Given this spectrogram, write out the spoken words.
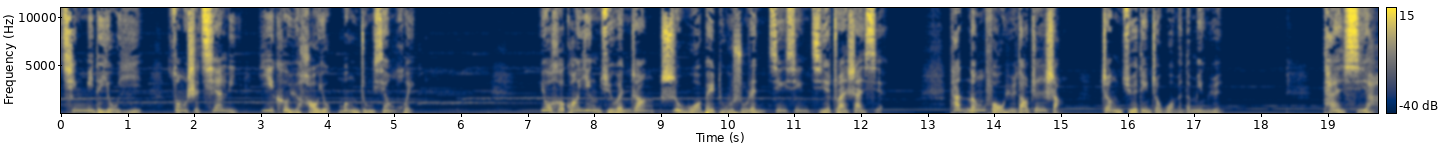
亲密的友谊，纵使千里，亦可与好友梦中相会。又何况应举文章是我辈读书人精心结撰善写，他能否遇到真赏，正决定着我们的命运。叹息呀，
